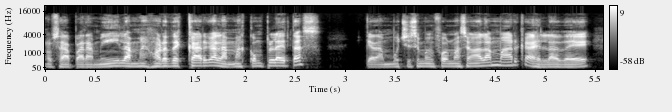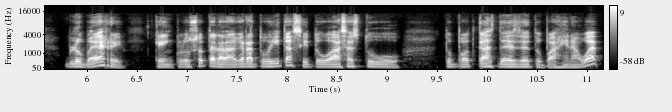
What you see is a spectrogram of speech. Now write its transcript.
o sea, para mí las mejores descargas, las más completas, que dan muchísima información a las marcas, es la de Blueberry, que incluso te la da gratuita si tú haces tu, tu podcast desde tu página web.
